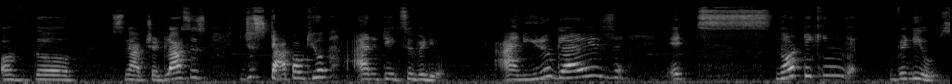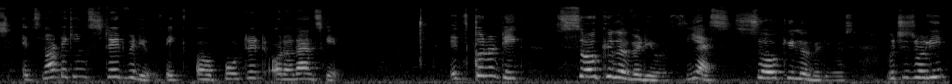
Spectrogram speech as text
of the Snapchat glasses. just tap out here and it takes a video. And you know, guys, it's not taking videos. It's not taking straight videos like a portrait or a landscape. It's gonna take circular videos. Yes, circular videos, which is really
